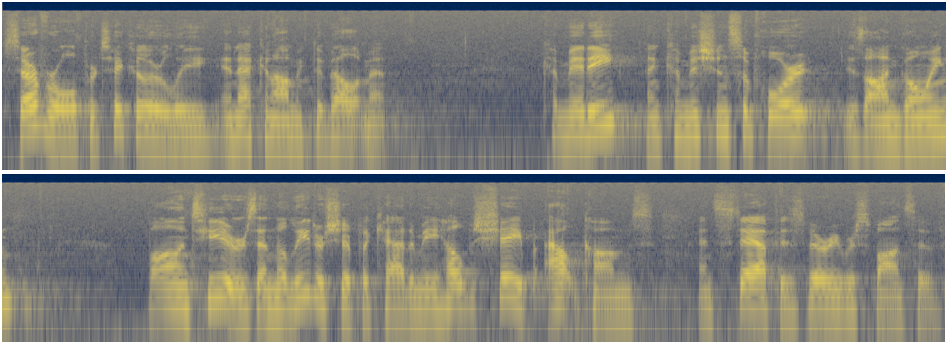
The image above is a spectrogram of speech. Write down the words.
several particularly in economic development. Committee and commission support is ongoing. Volunteers and the Leadership Academy help shape outcomes, and staff is very responsive.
